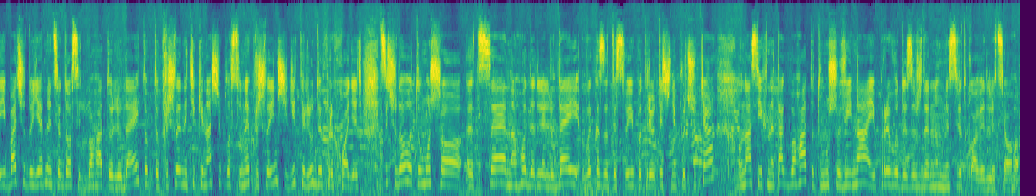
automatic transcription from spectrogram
і бачу, доєднується досить багато людей. Тобто прийшли не тільки наші пластуни, прийшли інші діти. Люди приходять. Це чудово, тому що е, це нагода для людей виказати свої патріотичні почуття. У нас їх не так багато, тому що війна і приводи завжди ну не святкові для цього.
